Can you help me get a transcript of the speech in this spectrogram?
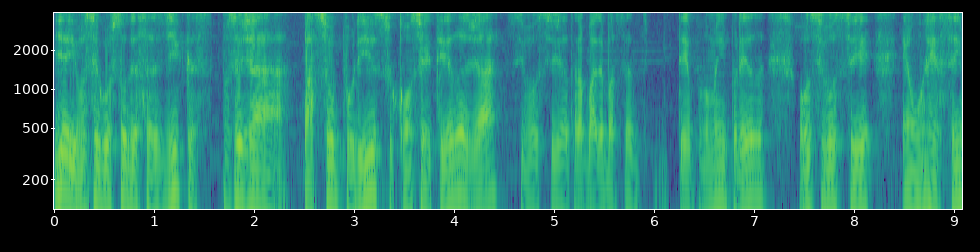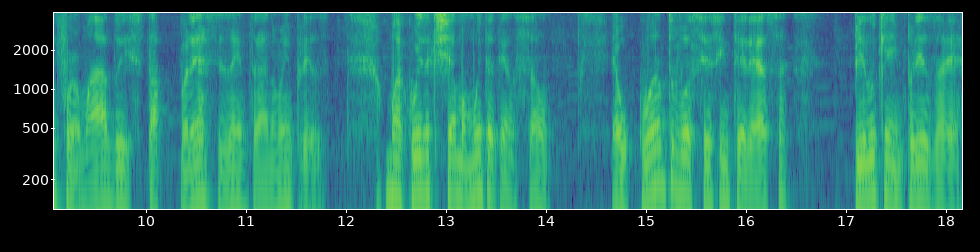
E aí, você gostou dessas dicas? Você já passou por isso? Com certeza já, se você já trabalha bastante tempo numa empresa ou se você é um recém-formado e está prestes a entrar numa empresa. Uma coisa que chama muita atenção é o quanto você se interessa pelo que a empresa é.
